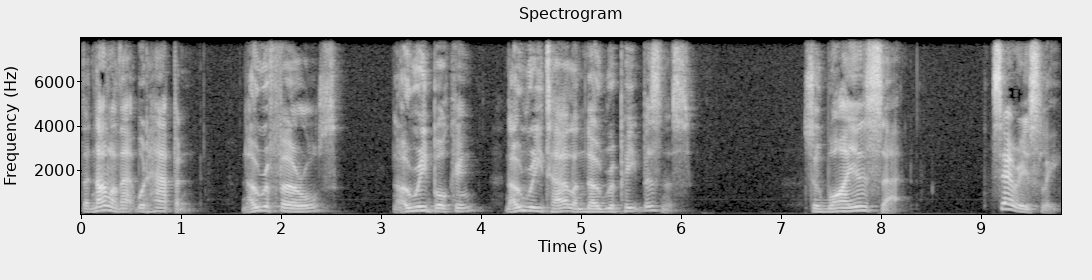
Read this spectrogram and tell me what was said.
that none of that would happen. No referrals, no rebooking, no retail, and no repeat business. So why is that? Seriously,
